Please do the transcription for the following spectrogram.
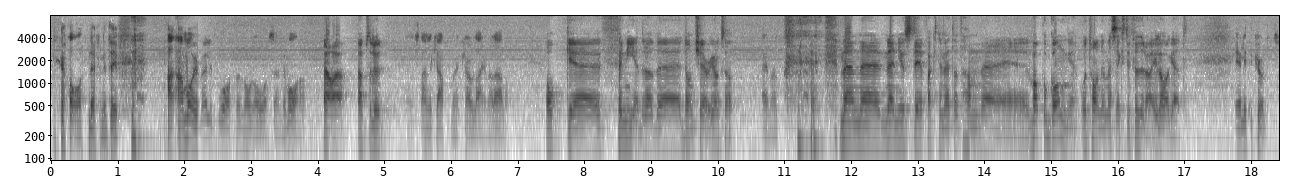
Ja, definitivt. Han, han var ju väldigt bra för några år sedan, det var han. Ja, ja, absolut. Stanley Cup med Carolina där va? Och eh, förnedrade Don Cherry också. Men, eh, men just det faktumet att han eh, var på gång att ta nummer 64 i laget. Det är lite kult.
